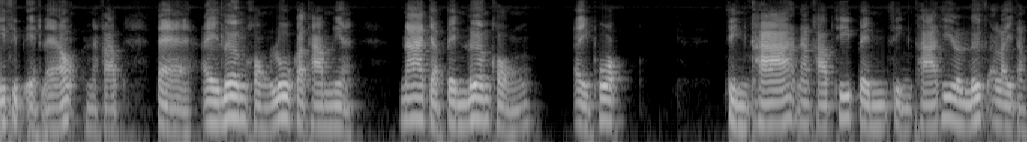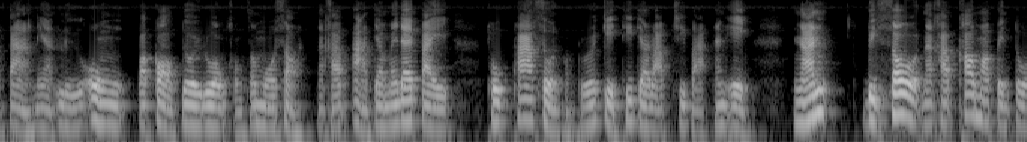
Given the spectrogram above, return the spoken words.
2021 แล้วนะครับ แต่ไอเรื่องของลูกกระทำเนี่ยน่าจะเป็นเรื่องของไอพวกสินค้านะครับที่เป็นสินค้าที่ระลึกอะไรต่างๆเนี่ยหรือองค์ประกอบโดยรวมของสโมสรนะครับ อาจจะไม่ได้ไปทุกภาคส่วนของธุรกิจที่จะรับชิบะนั่นเอง นั้นบิโซนะครับเข้ามาเป็นตัว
